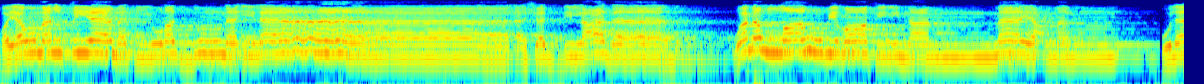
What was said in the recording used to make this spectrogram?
ويوم القيامة يردون إلى أشد العذاب وما الله بغافل عما يعملون أولئك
